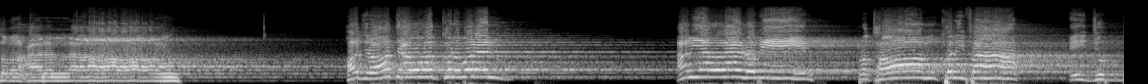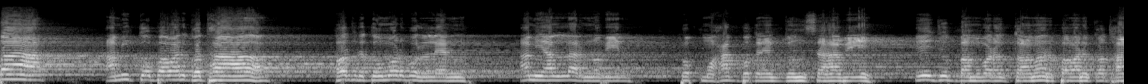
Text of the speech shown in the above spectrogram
সুবহানাল্লাহ। হজরত বলেন, আমি আল্লাহ নবীর প্রথম খলিফা এই জুব্বা আমি তো পাওয়ার কথা। হজরত ওমর বললেন, আমি আল্লাহর নবীর খুব মহাব্বতের একজন সাহাবি। এই জুব্বা মুবারক তো আমার পাওয়ার কথা।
